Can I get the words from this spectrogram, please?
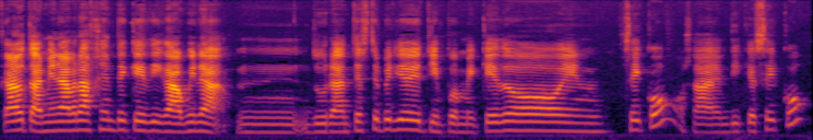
Claro, también habrá gente que diga, mira, mm, durante este periodo de tiempo me quedo en seco, o sea, en dique seco,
